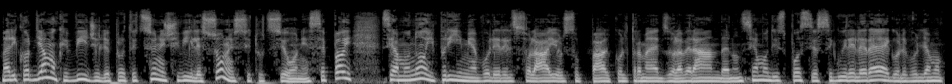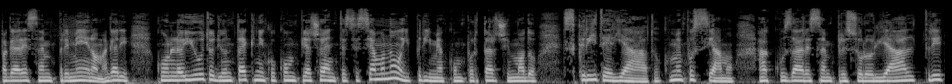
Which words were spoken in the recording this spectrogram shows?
ma ricordiamo che vigili e protezione civile sono istituzioni. E se poi siamo noi primi a volere il solaio, il soppalco, il tramezzo, la veranda e non siamo disposti a seguire le regole, vogliamo pagare sempre meno, magari con l'aiuto di un tecnico compiacente, se siamo noi primi a comportarci in modo scriteriato, come possiamo accusare sempre solo gli altri,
